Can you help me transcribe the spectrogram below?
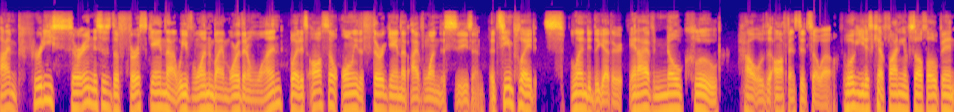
I'm pretty certain this is the first game that we've won by more than one, but it's also only the third game that I've won this season. The team played splendid together, and I have no clue how the offense did so well. Boogie just kept finding himself open.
